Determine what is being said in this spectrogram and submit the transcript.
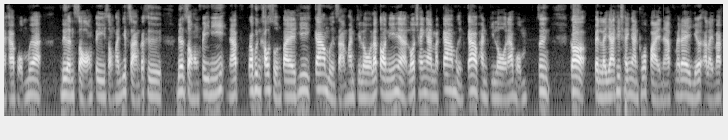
นะครับผมเมื่อเดือน 2 ปี 2023 ก็คือเดือน 2 ของปีนี้นะครับก็เพิ่งเข้าศูนย์ไปที่ 93,000 กิโล และตอนนี้เนี่ยรถใช้งานมา 99,000 กิโลนะครับผมซึ่งก็เป็นระยะที่ใช้งานทั่วไปนะครับไม่ได้เยอะอะไรมาก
